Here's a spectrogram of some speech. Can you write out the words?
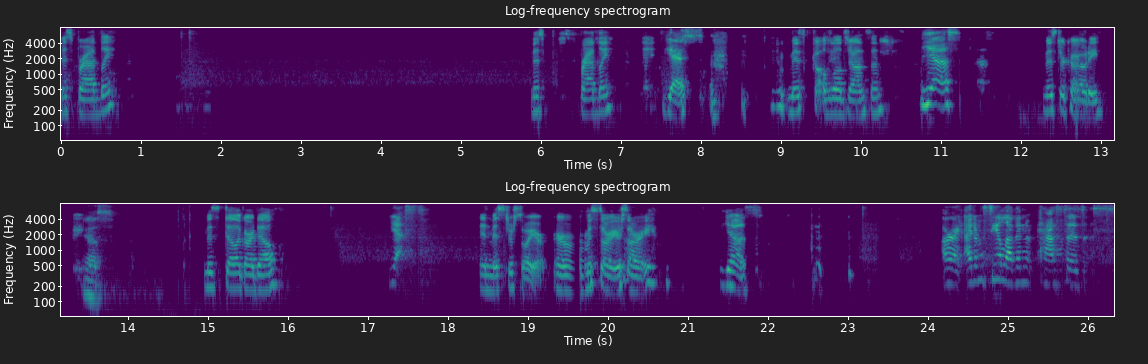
Miss Bradley, Miss Bradley, Yes. Miss Caldwell Johnson, Yes. Mr. Cody, Yes. Miss Delagardelle, Yes, and Mr. Sawyer, or Miss Sawyer, sorry. Yes. all right, item C11 passes s-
